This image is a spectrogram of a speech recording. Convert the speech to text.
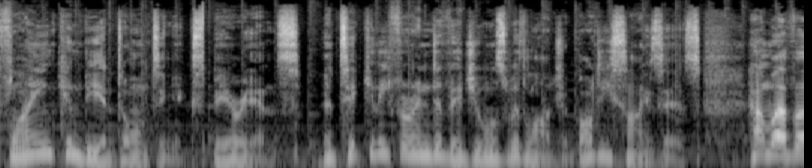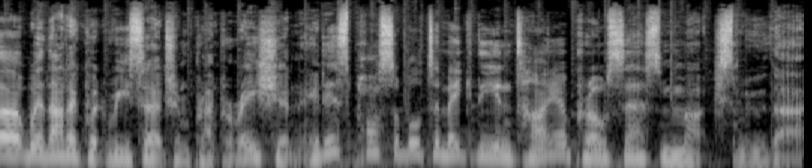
Flying can be a daunting experience, particularly for individuals with larger body sizes. However, with adequate research and preparation, it is possible to make the entire process much smoother.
